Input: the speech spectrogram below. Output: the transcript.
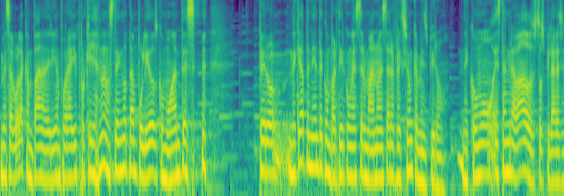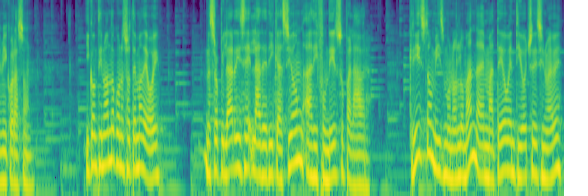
me salvó la campana, dirían por ahí, porque ya no los tengo tan pulidos como antes. Pero me queda pendiente compartir con este hermano esta reflexión que me inspiró, de cómo están grabados estos pilares en mi corazón. Y continuando con nuestro tema de hoy, nuestro pilar dice la dedicación a difundir su palabra. Cristo mismo nos lo manda en Mateo 28, 19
